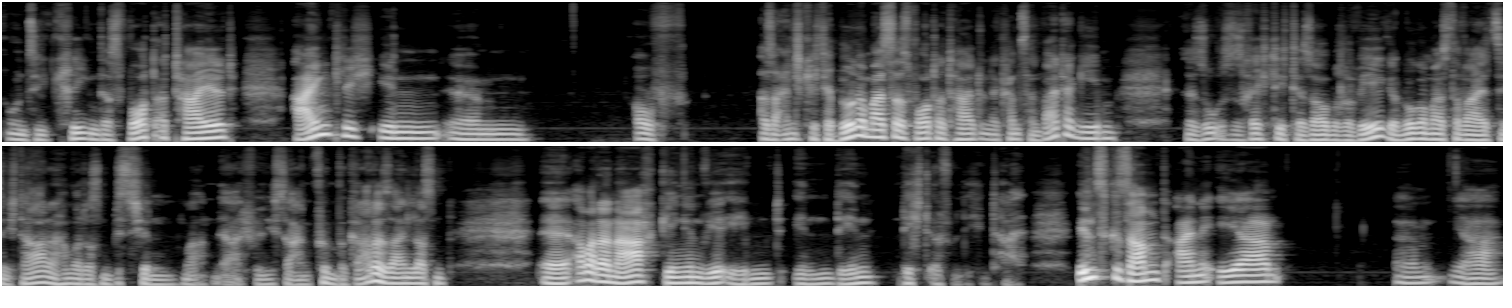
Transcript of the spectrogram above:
und sie kriegen das Wort erteilt, eigentlich in ähm, auf also eigentlich kriegt der Bürgermeister das Wort erteilt und er kann es dann weitergeben. Äh, so ist es rechtlich der saubere Weg. Der Bürgermeister war jetzt nicht da, dann haben wir das ein bisschen, ja, ich will nicht sagen, fünf gerade sein lassen. Äh, aber danach gingen wir eben in den nicht öffentlichen Teil. Insgesamt eine eher, ähm, ja,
